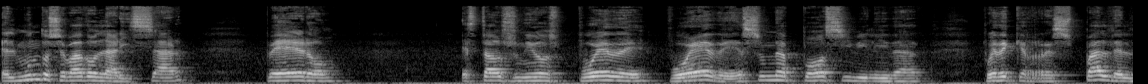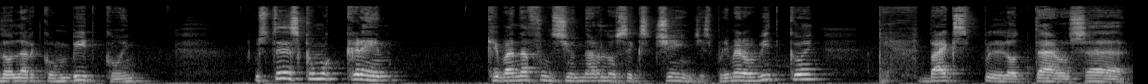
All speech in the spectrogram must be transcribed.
el mundo se va a dolarizar, pero Estados Unidos puede, puede, es una posibilidad, puede que respalde el dólar con Bitcoin. ¿Ustedes cómo creen que van a funcionar los exchanges? Primero, Bitcoin va a explotar, o sea,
